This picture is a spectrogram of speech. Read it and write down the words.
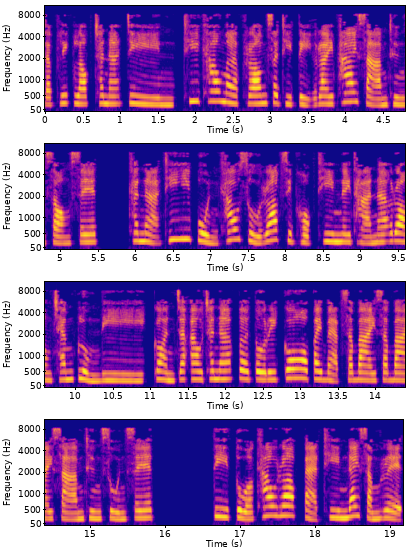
จะพลิกล็อกชนะจีน ที่เข้ามาพร้อมสถิติไร้พ่าย 3-2 เซตขณะที่ญี่ปุ่นเข้าสู่รอบ 16 ทีมในฐานะรองแชมป์กลุ่มดี ก่อนจะเอาชนะเปอร์โตริโกไปแบบสบายๆ3-0 เซต ตีตั๋วเข้ารอบ 8 ทีมได้สำเร็จ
